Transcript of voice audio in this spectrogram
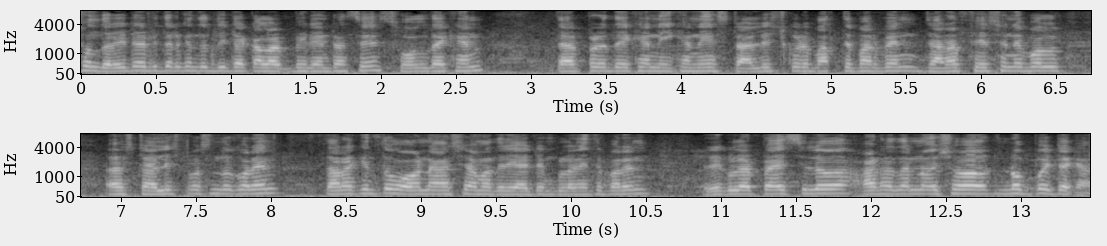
সুন্দর। এটার ভিতরে কিন্তু দুইটা কালার ভেরিয়েন্ট আছে সোল দেখেন। তারপরে দেখেন এখানে স্টাইলিশ করে বাঁধতে পারবেন। যারা ফ্যাশনেবল স্টাইলিশ পছন্দ করেন তারা কিন্তু অনায়াসে আমাদের এই আইটেমগুলো নিতে পারেন। রেগুলার প্রাইস ছিল আট হাজার নয়শো নব্বই টাকা।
